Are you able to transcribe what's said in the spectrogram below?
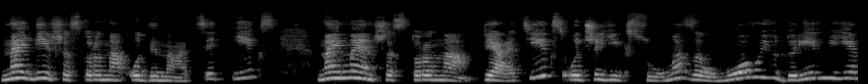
Найбільша сторона 11х, найменша сторона 5х, отже, їх сума за умовою дорівнює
